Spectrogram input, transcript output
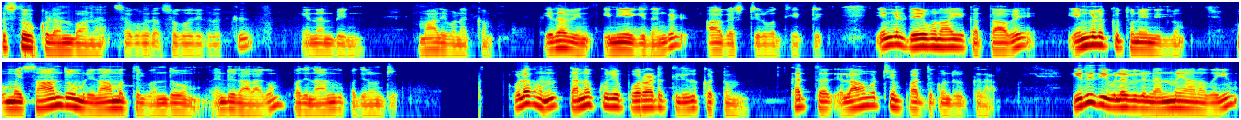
கிறிஸ்துவுக்குள் அன்பான சகோதர சகோதரிகளுக்கு என் அன்பின் மாலை வணக்கம். இரவின் இனிய கீதங்கள் ஆகஸ்ட் இருபத்தி எட்டு. எங்கள் தேவனாகிய கத்தாவே எங்களுக்கு துணை நில்லும். உம்மை சார்ந்து உம்முடைய நாமத்தில் வந்தோம் ரெண்டு நாளாகும் பதினான்கு பதினொன்று. உலகம் தனக்குரிய போராட்டத்தில் இருக்கட்டும் கத்தர் எல்லாவற்றையும் பார்த்து கொண்டிருக்கிறார். இறுதி விளைவுகள் நன்மையானதையும்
